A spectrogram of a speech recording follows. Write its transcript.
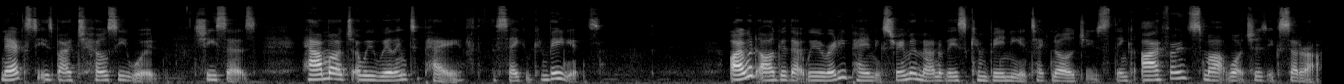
Next is by Chelsea Wood. She says, How much are we willing to pay for the sake of convenience? I would argue that we already pay an extreme amount of these convenient technologies. Think iPhones, smartwatches, etc.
